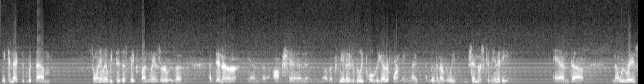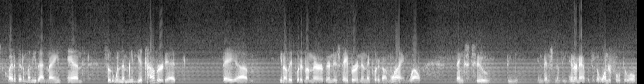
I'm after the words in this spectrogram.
we connected with them. So anyway, we did this big fundraiser. It was a a dinner and uh, auction, and you know, the community really pulled together for me. I, I live in a really generous community, and uh, you know we raised quite a bit of money that night. And so that when the media covered it, they um, you know they put it on their their newspaper and then they put it online. Well, thanks to the invention of the internet, which is a wonderful tool.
